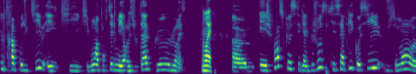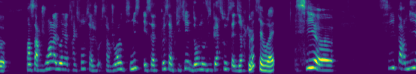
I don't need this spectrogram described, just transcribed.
ultra productives et qui, qui, vont apporter le meilleur résultat que le reste. Ouais. Euh, et je pense que c'est quelque chose qui s'applique aussi, justement, euh, ça rejoint la loi de l'attraction, ça, ça, rejoint l'optimisme et ça peut s'appliquer dans nos vies perso. C'est-à-dire que. c'est vrai. Si, euh, si parmi.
